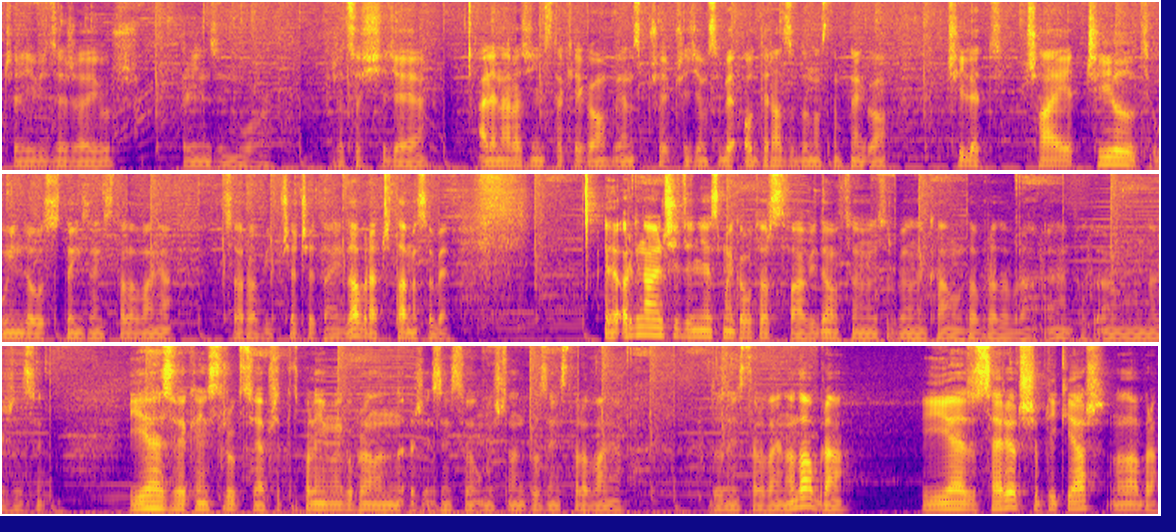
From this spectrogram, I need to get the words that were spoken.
Czyli widzę, że już Rinzen War. Że coś się dzieje. Ale na razie nic takiego, więc prze- przejdziemy sobie od razu do następnego. Chilled, chi, chilled Windows do zainstalowania. Co robi? Przeczytaj. Dobra, czytamy sobie. E, Oryginalny cheat nie jest mojego autorstwa. Wideo w tym zrobiony kanał. Dobra, dobra. E, pod, e. Jezu, jaka instrukcja. Przed odpaleniem mojego planu jest umieszczone do zainstalowania. Do zainstalowania. No dobra. Jezu, serio? Trzy pliki aż? No dobra.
